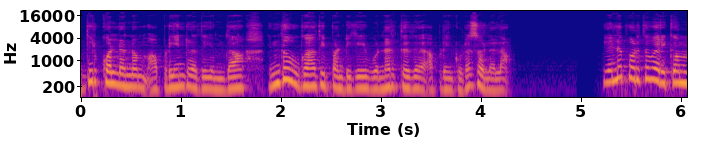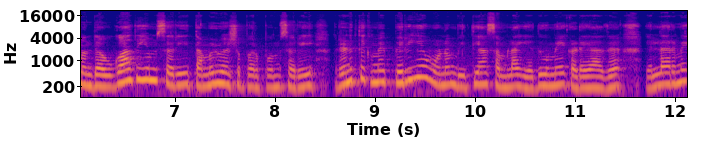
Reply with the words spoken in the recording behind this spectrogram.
எதிர்கொள்ளணும் அப்படின்றதையும் தான் இந்த உகாதி பண்டிகை உணர்த்துது அப்படின்னு கூட சொல்லலாம். என்னை பொறுத்த வரைக்கும் அந்த உகாதியும் சரி தமிழ் வருஷப்பருப்பும் சரி ரெண்டுத்துக்குமே பெரிய ஒன்றும் வித்தியாசம்லாம் எதுவுமே கிடையாது. எல்லாருமே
